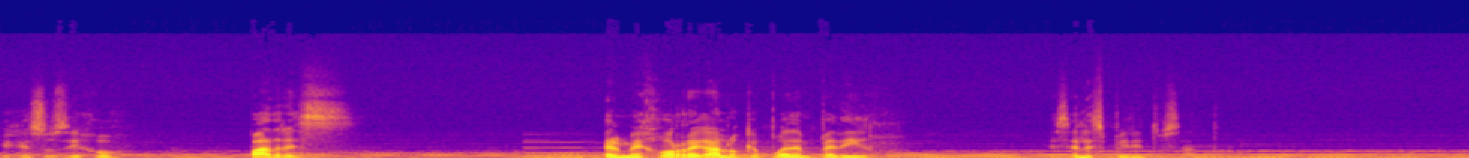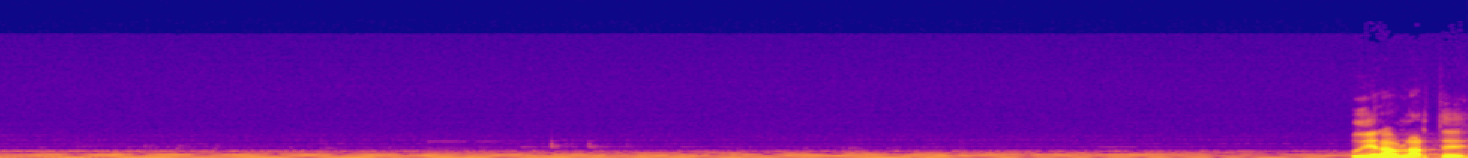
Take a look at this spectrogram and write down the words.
que Jesús dijo, padres, el mejor regalo que pueden pedir es el Espíritu Santo. Pudiera hablarte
